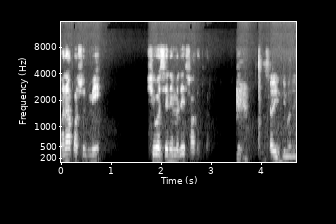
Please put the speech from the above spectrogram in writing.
मनापासून मी शिवसेनेमध्ये स्वागत करतो. सर हिंदीमध्ये.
